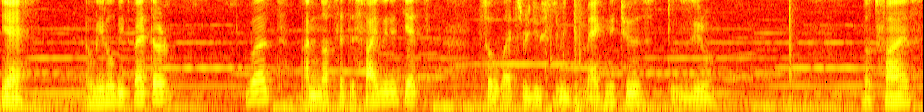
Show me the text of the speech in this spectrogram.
Yeah a little bit better but I'm not satisfied with it yet so let's reduce the magnitude to 0 0.5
